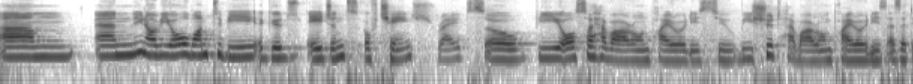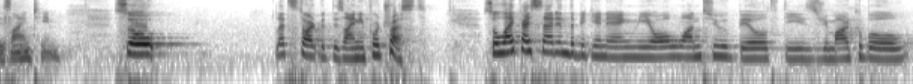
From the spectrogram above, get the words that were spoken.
Um, and you know, we all want to be a good agent of change, right? So we also have our own priorities too. We should have our own priorities as a design team. So let's start with designing for trust. So like I said in the beginning, we all want to build these remarkable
